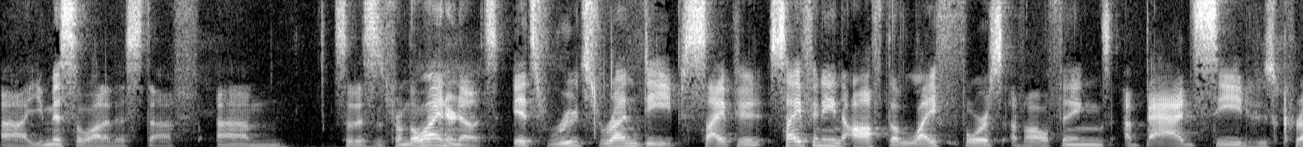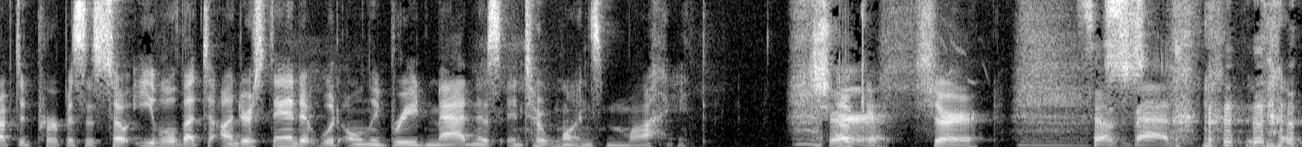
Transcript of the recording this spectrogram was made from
uh, you miss a lot of this stuff. Um, so this is from the liner notes. Its roots run deep, siph- siphoning off the life force of all things. A bad seed whose corrupted purpose is so evil that to understand it would only breed madness into one's mind. sure Okay, sure. sounds bad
